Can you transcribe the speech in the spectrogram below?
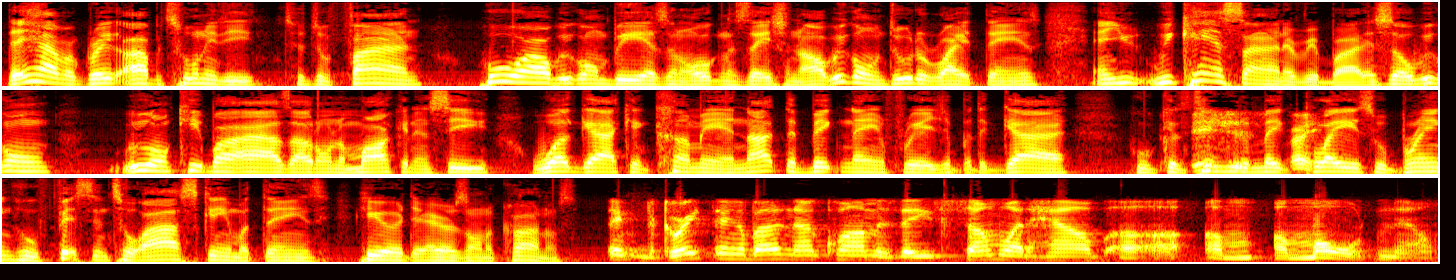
they have a great opportunity to define who are we going to be as an organization. Are we going to do the right things? And you, we can't sign everybody. So we're going to we're gonna keep our eyes out on the market and see what guy can come in, not the big name free agent, but the guy who continue to make right. plays, who bring, who fits into our scheme of things here at the Arizona Cardinals. The great thing about it now, Kwamie, is they somewhat have a, a, a mold now.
